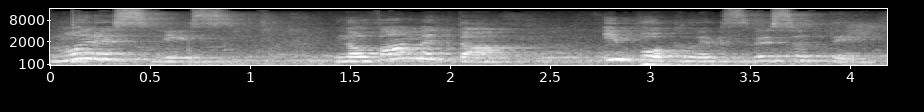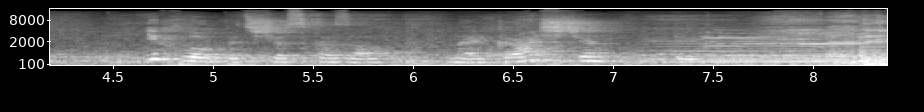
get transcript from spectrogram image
море сліз. Нова мета і поклик з висоти. І хлопець, що сказав, найкраще ти.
